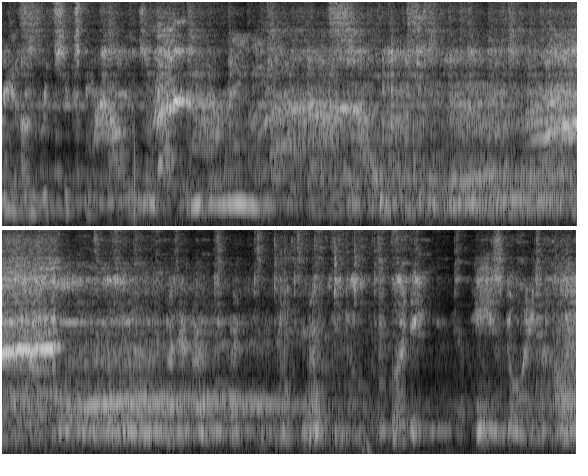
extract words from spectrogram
360 pounds of Liebermania. Buddy, he's going home.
